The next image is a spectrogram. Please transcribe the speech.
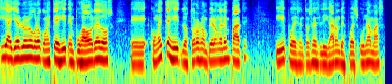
Y ayer lo logró con este hit empujador de dos. Eh, con este hit los toros rompieron el empate y pues entonces ligaron después una más.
